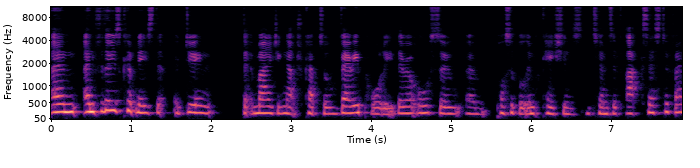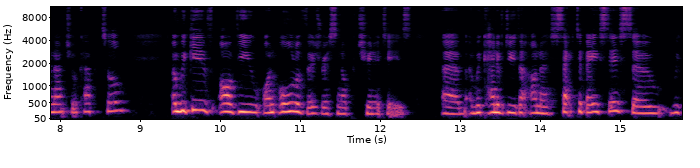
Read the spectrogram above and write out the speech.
Um, and for those companies that are doing that are managing natural capital very poorly, there are also um, possible implications in terms of access to financial capital. And we give our view on all of those risks and opportunities. Um, and we kind of do that on a sector basis. So we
